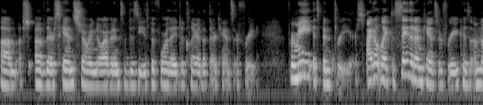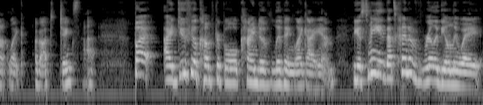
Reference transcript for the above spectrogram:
um, of their scans showing no evidence of disease before they declare that they're cancer free. For me, it's been three years. I don't like to say that I'm cancer free because I'm not like about to jinx that. But I do feel comfortable kind of living like I am. Because to me, that's kind of really the only way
